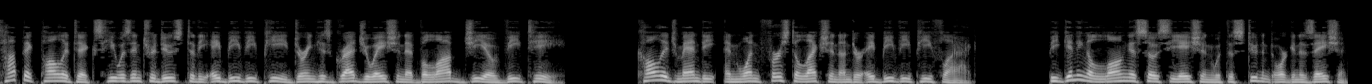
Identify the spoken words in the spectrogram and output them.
Topic politics He was introduced to the ABVP during his graduation at Vallabh Geo VT. College Mandi, and won first election under ABVP flag. Beginning a long association with the student organization.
